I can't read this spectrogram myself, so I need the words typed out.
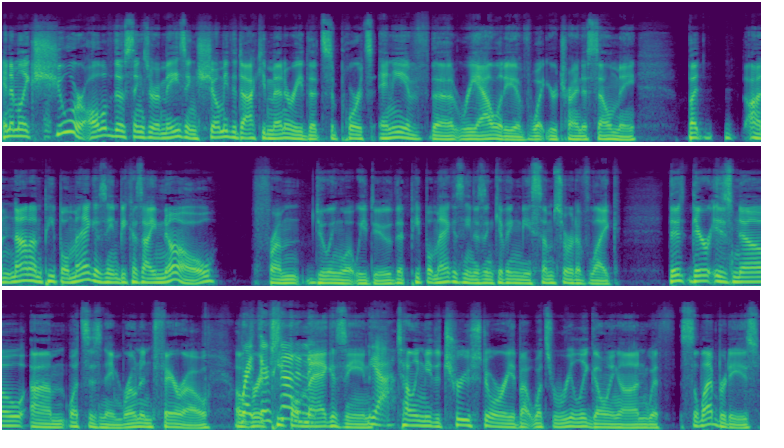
And I'm like, sure, all of those things are amazing. Show me the documentary that supports any of the reality of what you're trying to sell me, but on not on People Magazine because I know from doing what we do that People Magazine isn't giving me some sort of like. There, there is no um, what's his name Ronan Farrow over Right, at People an- Magazine yeah. telling me the true story about what's really going on with celebrities.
